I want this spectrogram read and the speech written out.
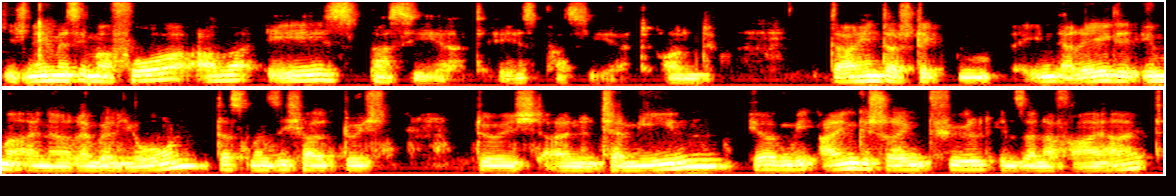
ich nehme es immer vor, aber es passiert, es passiert. Und dahinter steckt in der Regel immer eine Rebellion, dass man sich halt durch, durch einen Termin irgendwie eingeschränkt fühlt in seiner Freiheit.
